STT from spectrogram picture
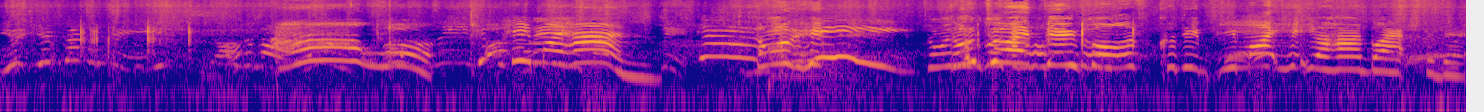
You, you grab a leaf. Ow! You hit my hand. Don't hit. Don't do it very fast, because you might hit your hand by accident,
